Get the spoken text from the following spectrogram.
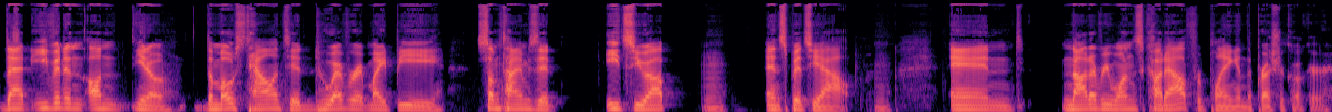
That even in on you know the most talented, whoever it might be, sometimes it eats you up Mm. and spits you out. Mm. And not everyone's cut out for playing in the pressure cooker.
